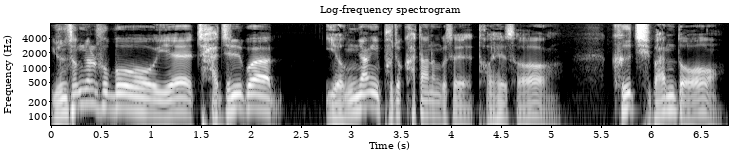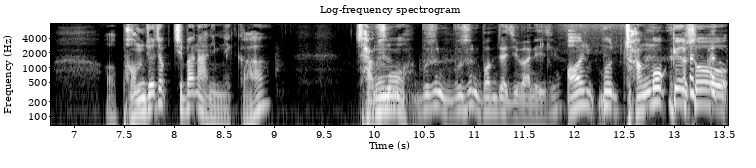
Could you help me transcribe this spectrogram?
윤석열 후보의 자질과 역량이 부족하다는 것에 더해서 그 집안도 어, 범죄적 집안 아닙니까? 장모 무슨 무슨 무슨 범죄 집안이죠? 아니 뭐 장모께서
